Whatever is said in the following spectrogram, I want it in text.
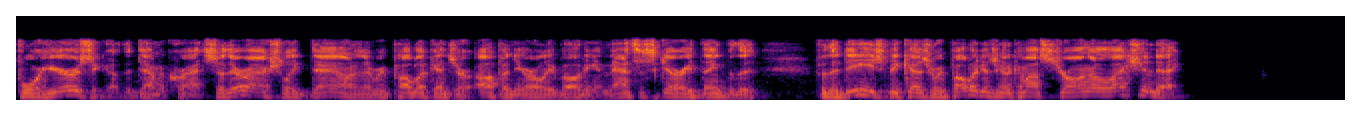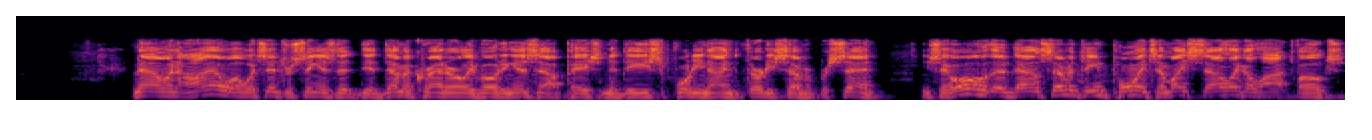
four years ago, the Democrats. So they're actually down and the Republicans are up in the early voting. And that's a scary thing for the for the D's because Republicans are going to come out strong on election day. Now, in Iowa, what's interesting is that the Democrat early voting is outpacing the D's 49 to 37 percent. You say, oh, they're down 17 points. It might sound like a lot, folks.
